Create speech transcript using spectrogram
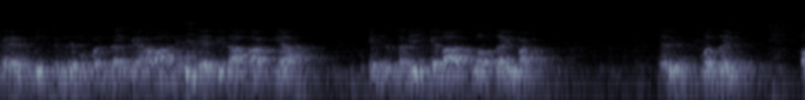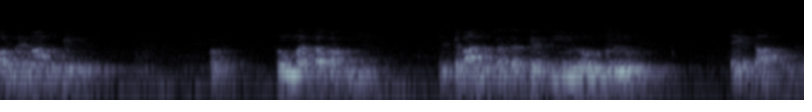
شہر ابن مفضل کے حوالے سے اضافہ کیا ابن سبیل کے بعد وفزائی پر وزائی اور مہمانوں کے لیے۔ تم مطلب اس کے بعد مسدد کے تینوں سلوک ایک ساتھ ہو گئے۔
